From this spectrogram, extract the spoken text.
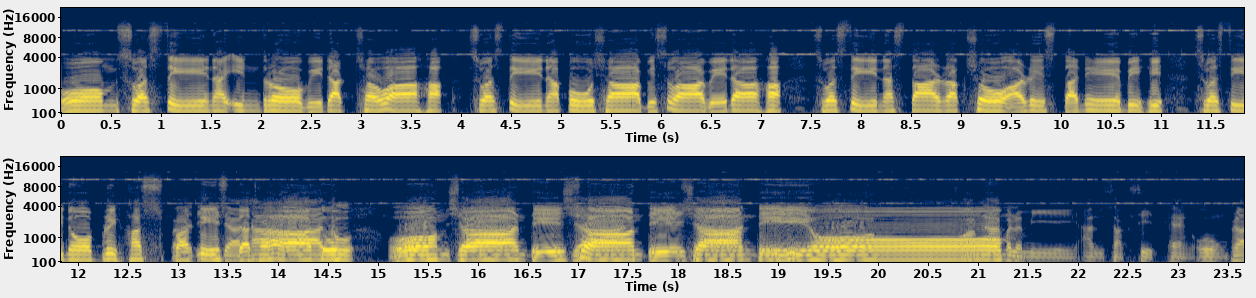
ॐ स्वस्ति न इन्द्रो विदक्षवाः स्वस्ति न पूषा विश्वावेदाः स्वस्ति नस्तारक्षो अरिस्तनेभिः स्वस्ति नो बृहस्पतिर्दधातु ॐ शान्ति शान्ति शान्ति, ॐ। อันศักดิ์สิทธิ์แห่งองค์พระ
